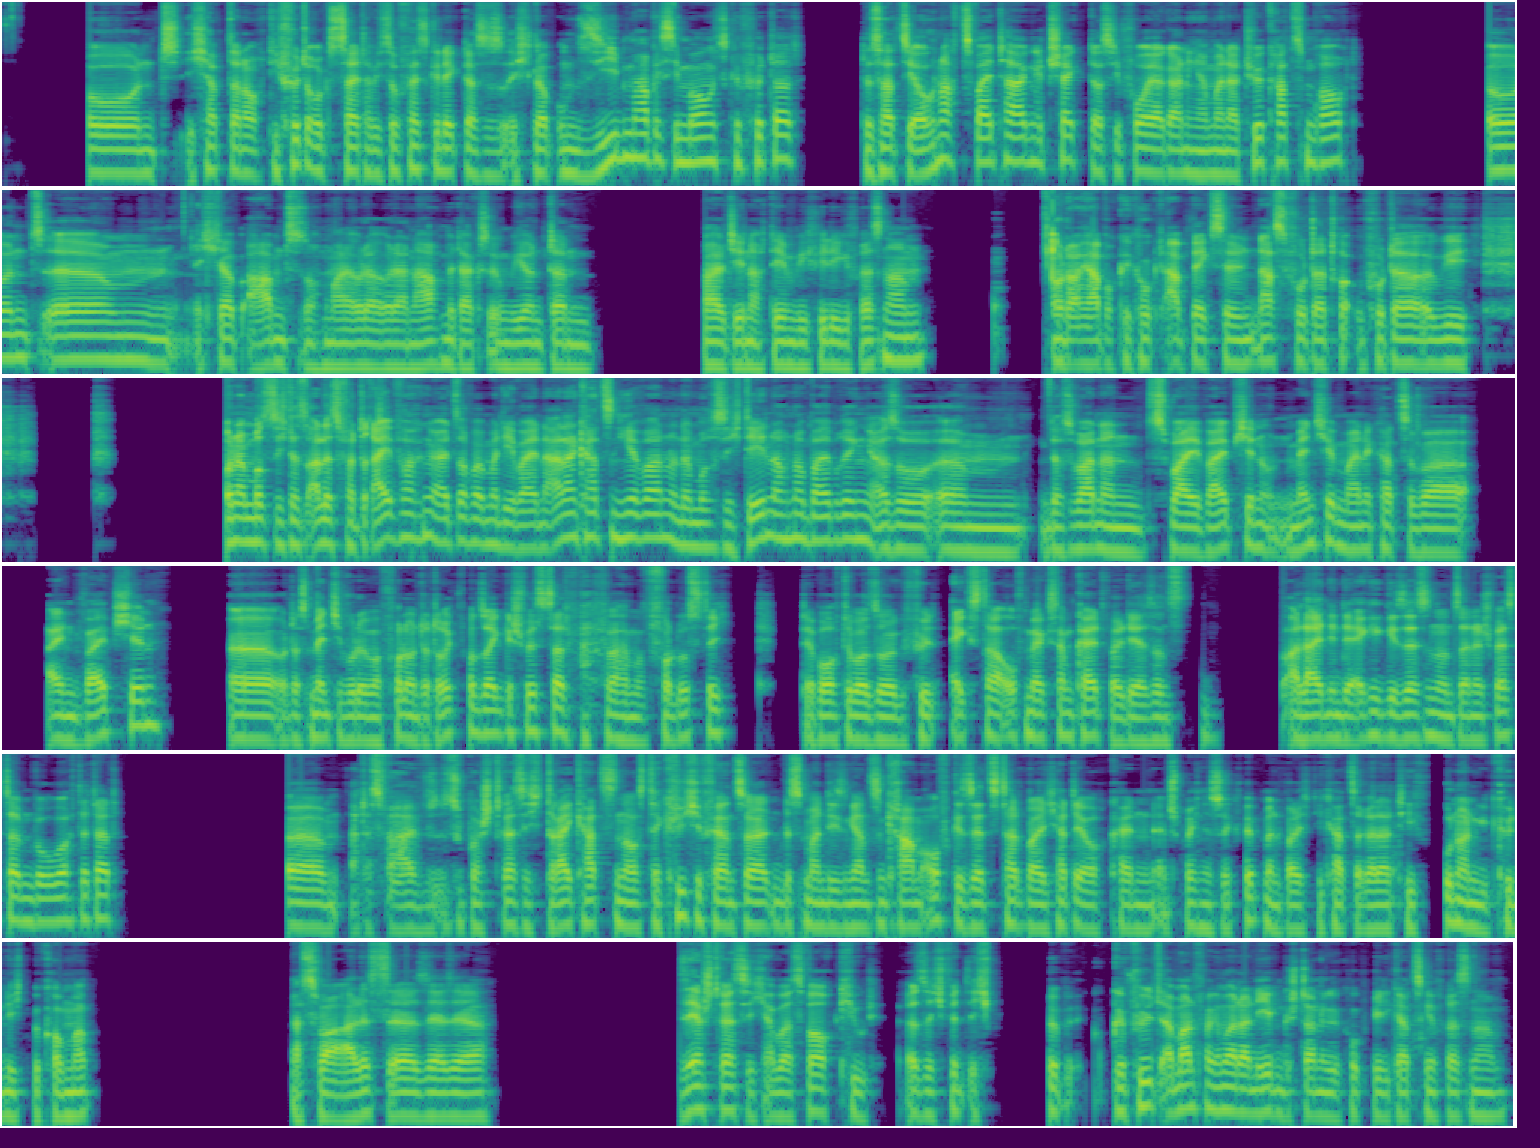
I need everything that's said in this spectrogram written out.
und ich habe dann auch die Fütterungszeit habe ich so festgelegt, dass es, ich glaube, um sieben habe ich sie morgens gefüttert. Das hat sie auch nach zwei Tagen gecheckt, dass sie vorher gar nicht an meiner Tür kratzen braucht. Und ähm, ich glaube abends nochmal oder, oder nachmittags irgendwie und dann halt je nachdem, wie viel die gefressen haben. Oder ich habe auch geguckt, abwechselnd, Nassfutter, Trockenfutter irgendwie. Und dann musste ich das alles verdreifachen, als auf einmal die beiden anderen Katzen hier waren und dann musste ich denen auch noch beibringen. Also, ähm, das waren dann zwei Weibchen und ein Männchen. Meine Katze war ein Weibchen. Äh, und das Männchen wurde immer voll unterdrückt von seinen Geschwistern. War immer voll lustig. Der brauchte aber so gefühlt extra Aufmerksamkeit, weil der sonst allein in der Ecke gesessen und seine Schwestern beobachtet hat. Ähm, das war super stressig, drei Katzen aus der Küche fernzuhalten, bis man diesen ganzen Kram aufgesetzt hat, weil ich hatte ja auch kein entsprechendes Equipment, weil ich die Katze relativ unangekündigt bekommen habe. Das war alles sehr, sehr, sehr, sehr stressig, aber es war auch cute. Also ich finde, ich gefühlt am Anfang immer daneben gestanden und geguckt, wie die Katzen gefressen haben.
